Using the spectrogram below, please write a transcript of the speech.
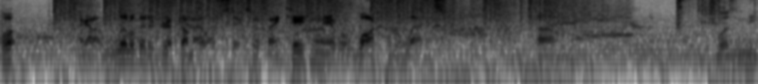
Whoa! I got a little bit of drift on my left stick, so if I occasionally ever walk to the left, um, wasn't me.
